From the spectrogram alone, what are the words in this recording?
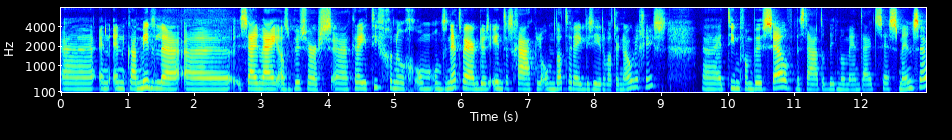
uh, en, en qua middelen uh, zijn wij als bussers uh, creatief genoeg om ons netwerk dus in te schakelen om dat te realiseren wat er nodig is. het team van Bus zelf bestaat op dit moment uit zes mensen.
